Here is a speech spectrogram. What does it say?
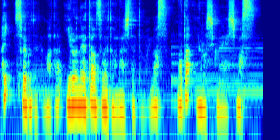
はい、そういうことでまたいろんなネタを集めてお話したいと思います。またよろしくお願いします。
